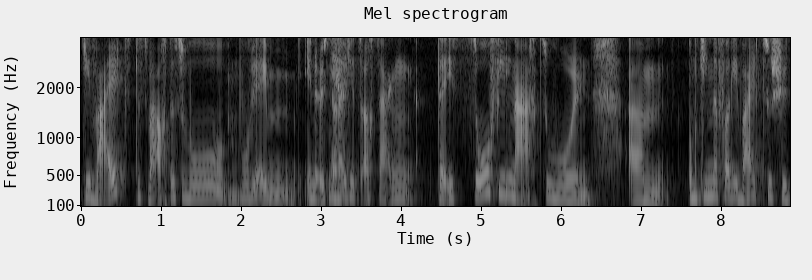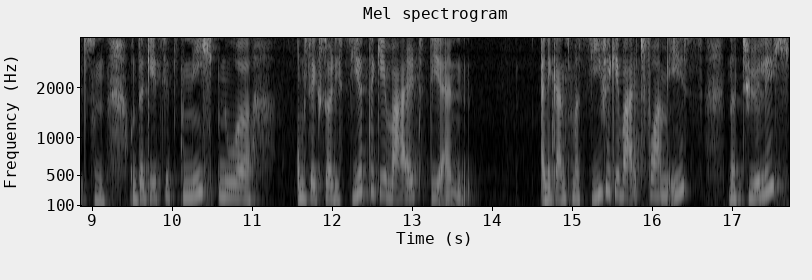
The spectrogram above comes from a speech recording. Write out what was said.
Gewalt, das war auch das, wo, wo wir eben in Österreich ja. jetzt auch sagen, da ist so viel nachzuholen, ähm, um Kinder vor Gewalt zu schützen. Und da geht es jetzt nicht nur um sexualisierte Gewalt, die ein, eine ganz massive Gewaltform ist, natürlich,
